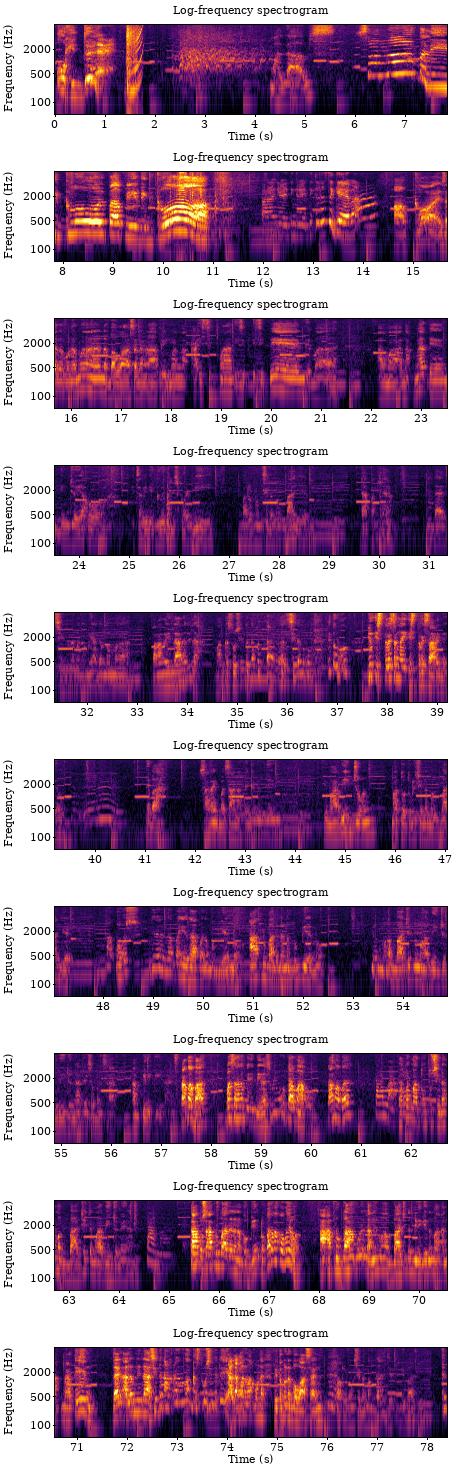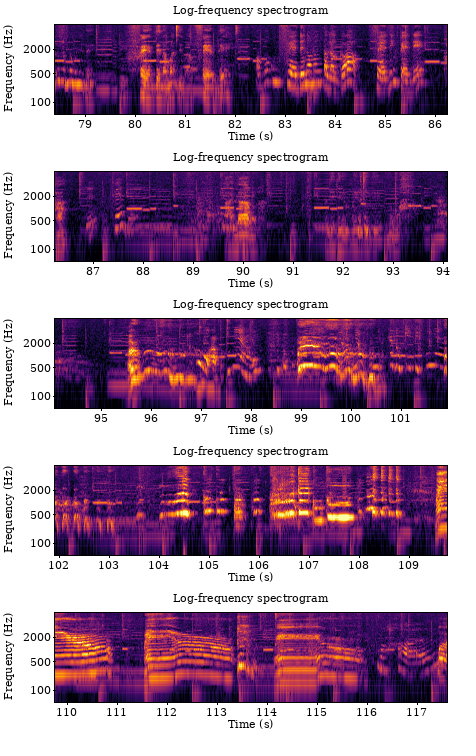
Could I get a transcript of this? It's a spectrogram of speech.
Oh, hindi! My loves, sarap maligo! Papiling ko! Parang ready ready ka na sa gera. Of course, alam mo naman, nabawasan ang aking mga kaisipan, isip-isipin, di ba? Ang mga anak natin, enjoy ako. It's a really good news for me. Marunong sila mag-budget. Dapat lang. Dahil sila naman ang may alam ng mga pangangailangan nila. Mga gasto sila. Dapat talaga sila naman. Ito mo, yung stress ang nai-stress sa akin ngayon. Mm. Di ba? Sana yung bansa natin ganun din. Yung mga region, matutuloy sila mag-budget. Tapos, hindi na nila pahirapan ng gobyerno. Aprobado na ng gobyerno yung mga budget ng mga region-region natin sa bansa, ang Pilipinas. Tama ba? Bansa ng Pilipinas, sabihin mo tama ako. Tama ba? Tama. Dapat Eh, matuto silang mag-budget ng mga region na yan. Tama. Tapos, aprobado na ng gobyerno. Parang ako ngayon, aaprubahan ko na lang yung mga budget na binigay ng mga anak natin. Dahil alam nila, sila nakakala naman gastusin nila eh. Alam mo naman ako na, kita mo nabawasan, marunong sila mag-budget, di ba? Ganun lang naman yun eh. Fede naman, di ba? Fede. Aba, kung fede naman talaga. Feding fede. Ha? Eh, Fede. Alam. Nadidinig mo ba yun? Nadidinig? Wow. Oo, oh, apat meow.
